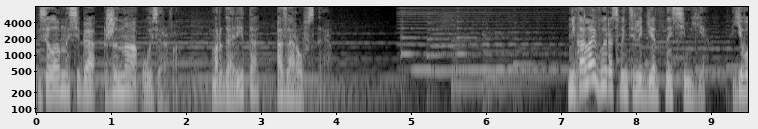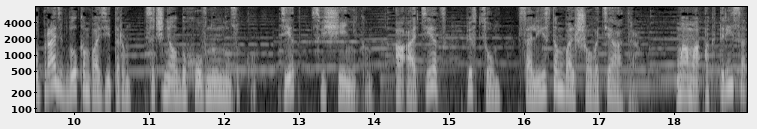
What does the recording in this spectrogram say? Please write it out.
взяла на себя жена Озерова, Маргарита Азаровская. Николай вырос в интеллигентной семье. Его прадед был композитором, сочинял духовную музыку. Дед – священником, а отец – певцом, солистом Большого театра. Мама, актриса,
